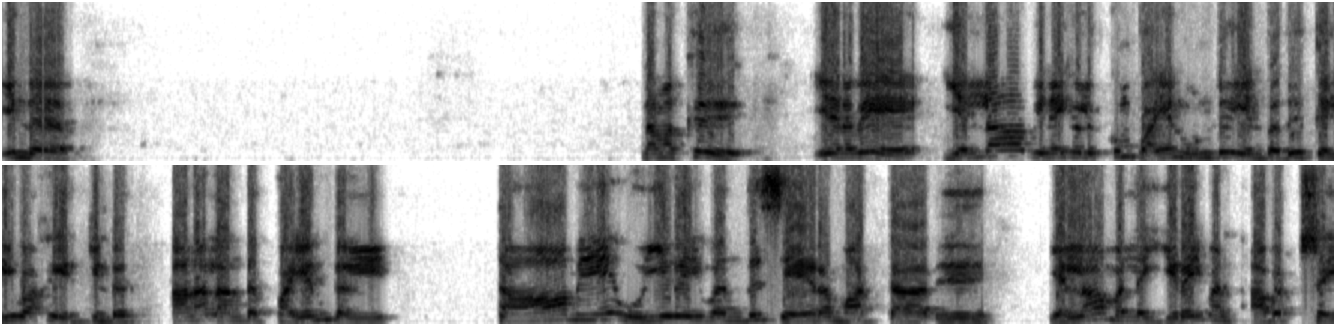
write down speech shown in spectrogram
இந்த நமக்கு எனவே எல்லா வினைகளுக்கும் பயன் உண்டு என்பது தெளிவாக இருக்கின்றது. ஆனால் அந்த பயன்கள் தாமே உயிரை வந்து சேர மாட்டாது. எல்லாம் வல்ல இறைவன் அவற்றை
